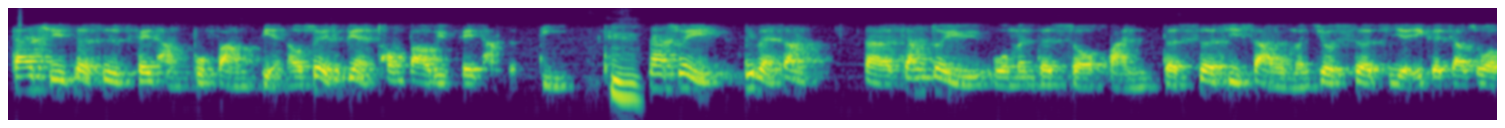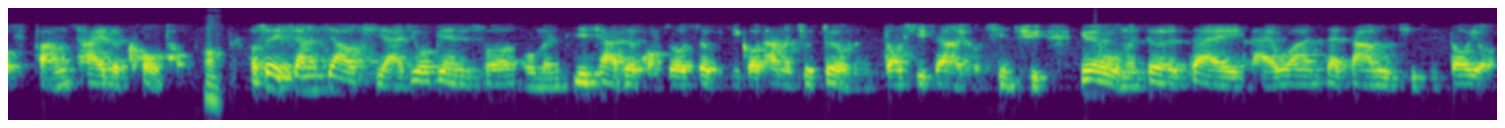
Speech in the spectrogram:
但其实这是非常不方便哦，所以就变成通报率非常的低。嗯。那所以基本上。呃，相对于我们的手环的设计上，我们就设计了一个叫做防拆的扣头哦，所以相较起来，就会变成说，我们接下这个广州的社福机构，他们就对我们东西非常有兴趣，因为我们这在台湾、在大陆其实都有，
